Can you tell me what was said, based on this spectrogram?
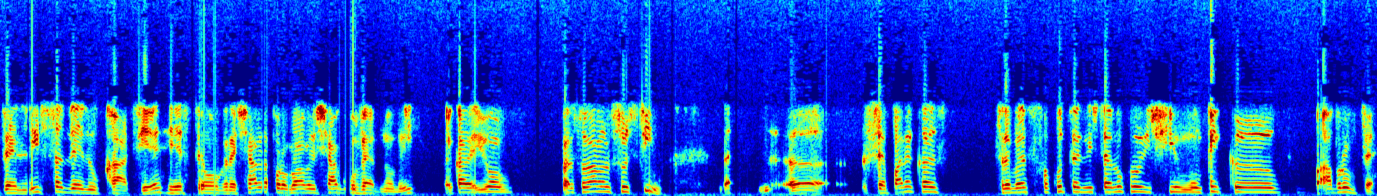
de lipsă de educație. Este o greșeală probabil și a guvernului, pe care eu personal îl susțin. Da, uh, Se pare că trebuie făcute niște lucruri și un pic uh, abrupte.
